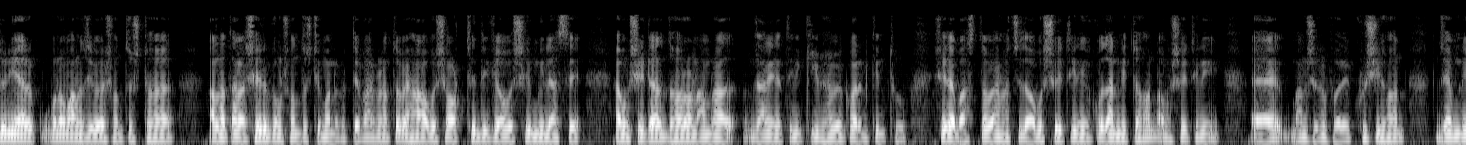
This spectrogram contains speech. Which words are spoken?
দুনিয়ার কোনো মানুষ যেভাবে সন্তুষ্ট হয়, আল্লাহ তালা সেরকম সন্তুষ্টি মনে করতে পারবে না। তবে হ্যাঁ অবশ্যই অর্থের দিকে অবশ্যই মিল আছে এবং সেটার ধরন আমরা জানি না তিনি কীভাবে করেন, কিন্তু সেটা বাস্তবায়ন হচ্ছে অবশ্যই তিনি কোদান্বিত হন, অবশ্যই তিনি মানুষের উপরে খুশি হন, যেমনি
